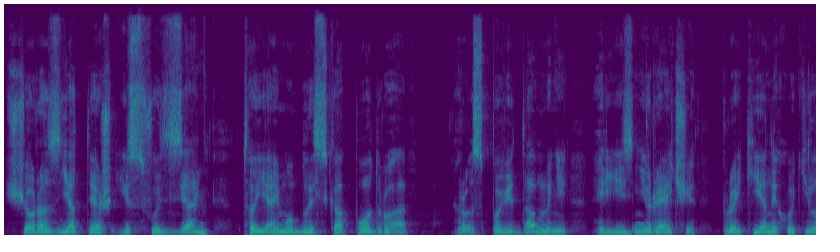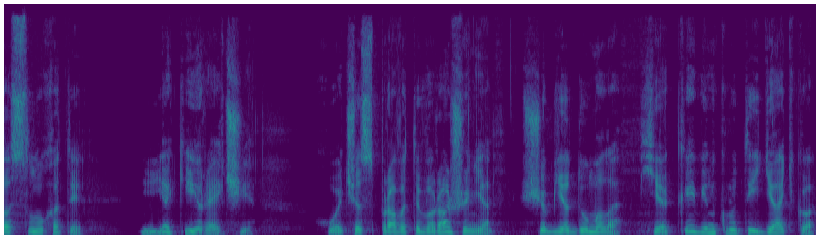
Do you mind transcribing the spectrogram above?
що раз я теж із Фудзянь, то я йому близька подруга. Розповідав мені різні речі, про які я не хотіла слухати. Які речі? Хоче справити враження, щоб я думала, який він крутий дядько.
